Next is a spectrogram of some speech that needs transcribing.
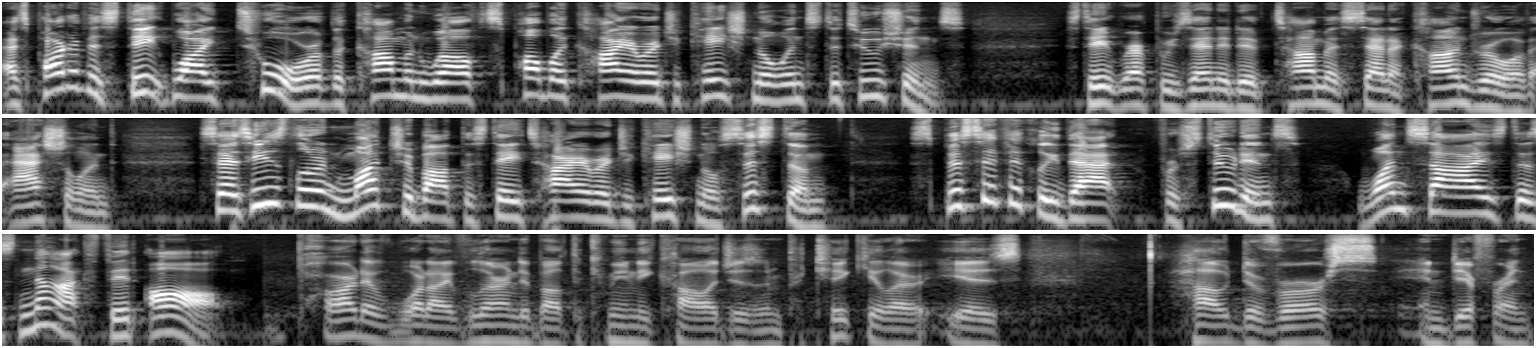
as part of his statewide tour of the Commonwealth's public higher educational institutions. State Representative Thomas Sannicandro of Ashland says he's learned much about the state's higher educational system, specifically that, for students, one size does not fit all. Part of what I've learned about the community colleges in particular is how diverse and different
